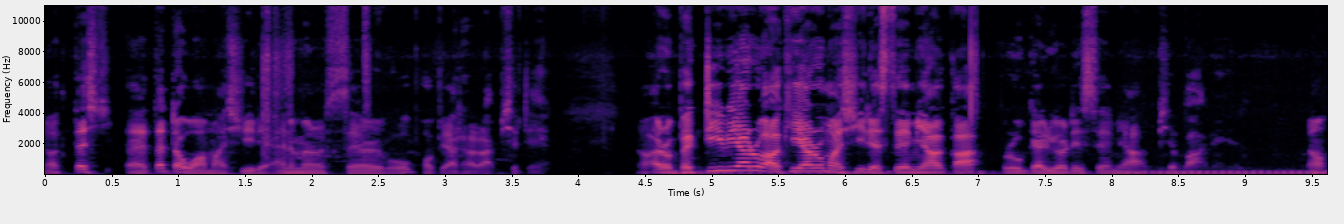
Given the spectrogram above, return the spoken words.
နော်တက်တက်တဝါမှာရှိတဲ့ animal cell ကိုဖော်ပြထားတာဖြစ်တယ်။နော်အဲ့တော့ bacteria တို့ archaea တို့မှာရှိတဲ့ cell များက prokaryotic cell များဖြစ်ပါတယ်။နော်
